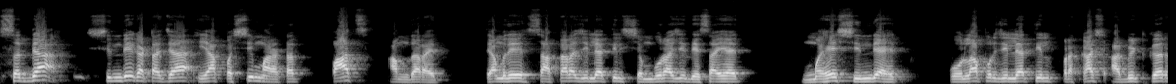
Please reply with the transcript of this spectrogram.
सध्या शिंदे गटाच्या या पश्चिम महाराष्ट्रात पाच आमदार आहेत. त्यामध्ये सातारा जिल्ह्यातील शंभूराजे देसाई आहेत महेश शिंदे आहेत कोल्हापूर जिल्ह्यातील प्रकाश आबिटकर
